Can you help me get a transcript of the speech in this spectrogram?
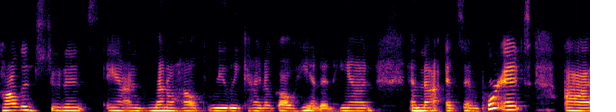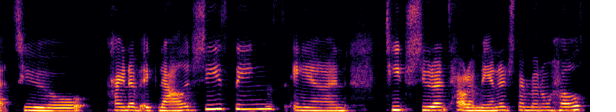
college students and mental health really kind of go hand in hand and that it's important uh, to kind of acknowledge these things and teach students how to manage their mental health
